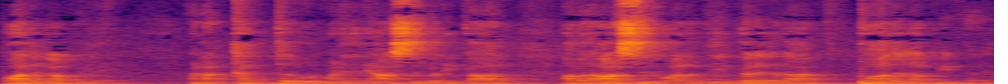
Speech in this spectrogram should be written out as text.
பாதுகாப்பு இல்லை. ஆனால் கத்தர் ஒரு மனிதனை ஆசீர்வதித்தால் அவர் ஆசீர்வாதத்தையும் பெறுகிறார் பாதுகாப்பையும் தருகிறார்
